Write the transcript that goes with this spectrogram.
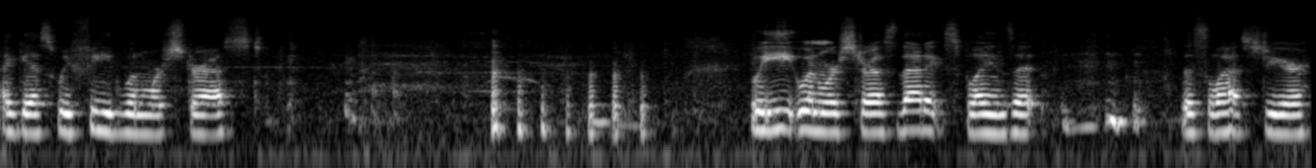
I guess we feed when we're stressed. we eat when we're stressed. That explains it. this last year.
